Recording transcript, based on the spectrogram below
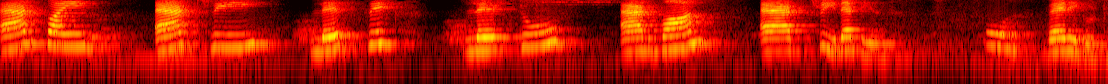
add 5, add 3, less 6, less 2, add 1, add 3 that is 4. very good.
